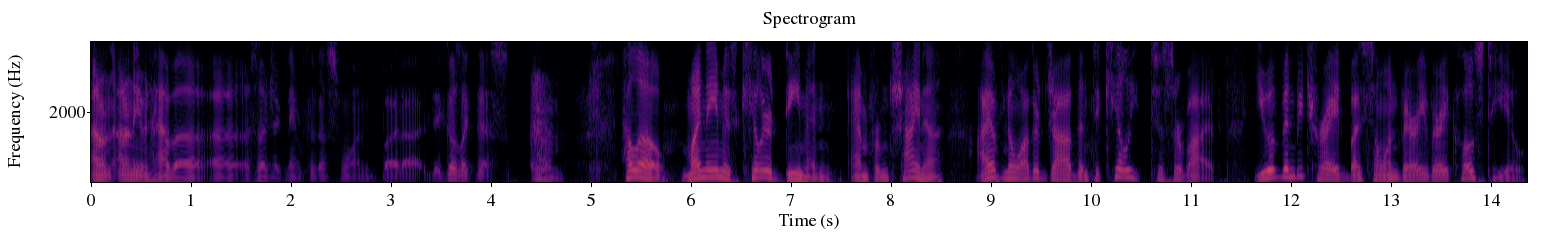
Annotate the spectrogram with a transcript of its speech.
I don't I don't even have a, a, a subject name for this one, but uh, it goes like this. Hello, my name is Killer Demon. I'm from China. I have no other job than to kill to survive. You have been betrayed by someone very, very close to you.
